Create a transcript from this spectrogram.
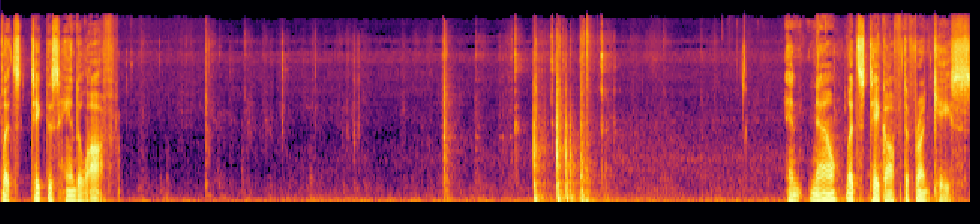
Let's take this handle off. And now let's take off the front case.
